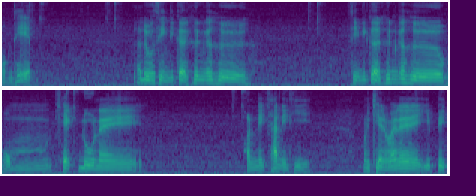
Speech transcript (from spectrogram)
ผมเทส แล้วดูสิ่งที่เกิดขึ้นก็คือ สิ่งที่เกิดขึ้นก็คือผมเช็คดูใน Connection อีกที มันเขียนไว้ใน Epic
